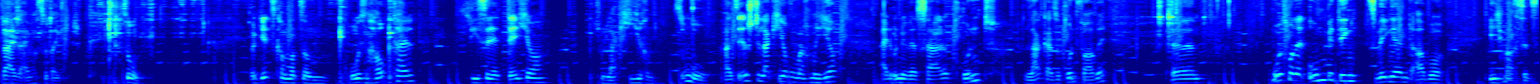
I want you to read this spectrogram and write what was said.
da es einfach zu dreckig ist. So, und jetzt kommen wir zum großen Hauptteil, diese Dächer zu lackieren. So, als erste Lackierung machen wir hier ein Universal Grundlack, also Grundfarbe. Äh, muss man nicht unbedingt zwingend, aber ich mache es jetzt.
